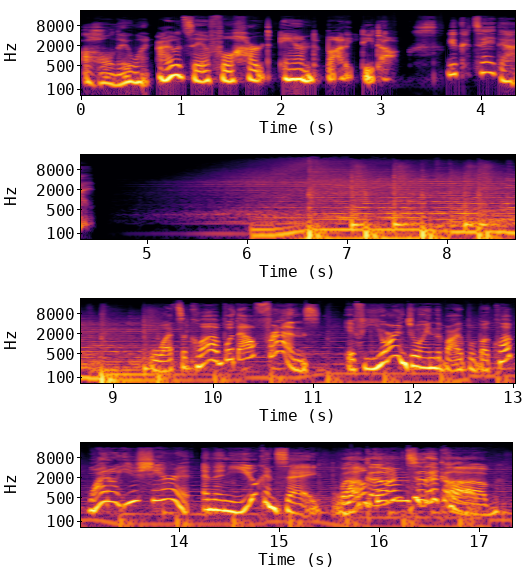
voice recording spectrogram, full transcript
a whole new one. I would say a full heart and body detox. You could say that. What's a club without friends? If you're enjoying the Bible Book Club, why don't you share it? And then you can say, Welcome, Welcome to, to, the, the club. club.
